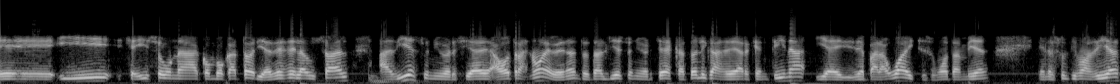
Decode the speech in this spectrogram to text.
eh, y se hizo una convocatoria desde la USAL a 10 universidades, a otras 9, ¿no? En total 10 universidades católicas de Argentina y de Paraguay, se sumó también en los últimos días,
